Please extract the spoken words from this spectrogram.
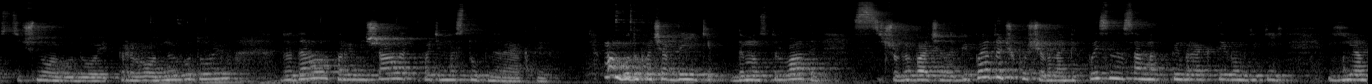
стічною водою, природною водою. Додала, перемішала, потім наступний реактив. Мам, буду хоча б деякі демонструвати, щоб ви бачили піпеточку, що вона підписана саме тим реактивом, який є.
